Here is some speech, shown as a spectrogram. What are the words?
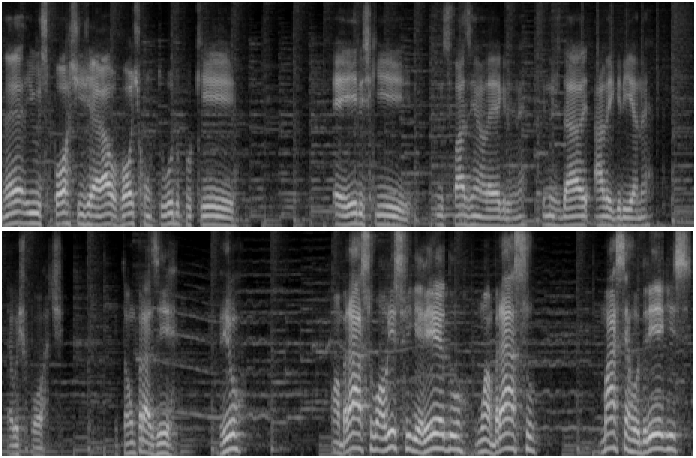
né, e o esporte em geral volte com tudo, porque é eles que nos fazem alegres, né? Que nos dá alegria, né? É o esporte. Então, um prazer, viu? Um abraço, Maurício Figueiredo. Um abraço, Márcia Rodrigues,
